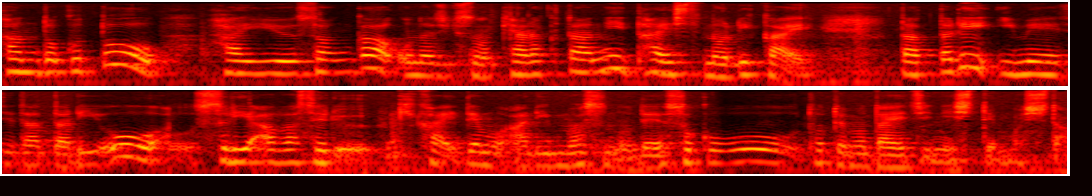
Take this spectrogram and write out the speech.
監督と俳優さんが同じそのキャラクターに対しての理解だったりイメージだったりをすり合わせる機会でもありますのでそこをとても大事にしてました。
